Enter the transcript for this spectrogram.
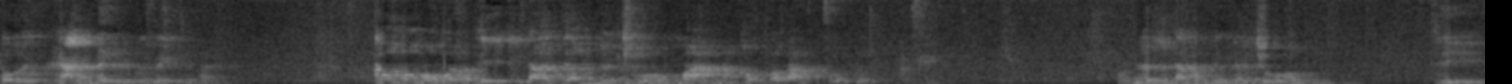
tôi khẳng định với quý vị như vậy không có một vật gì chúng ta dâng cho Chúa mà nó không có ban phước được. Còn nếu chúng ta không dâng cho Chúa thì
